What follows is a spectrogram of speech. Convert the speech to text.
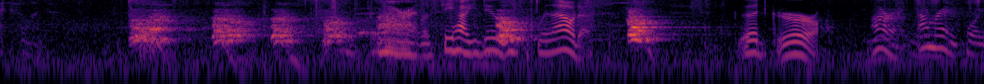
Excellent. All right, let's see how you do without us. Good girl. All right, I'm ready for. You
